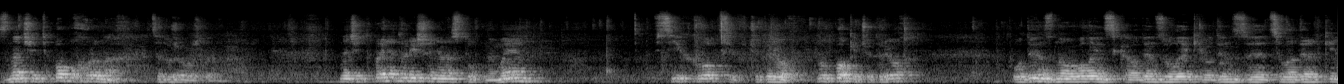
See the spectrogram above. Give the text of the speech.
Значить, по похоронах це дуже важливо. Значить, прийнято рішення наступне. Ми всіх хлопців чотирьох, ну поки чотирьох, один з Нововолинська, один з Улики, один з села Деревки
